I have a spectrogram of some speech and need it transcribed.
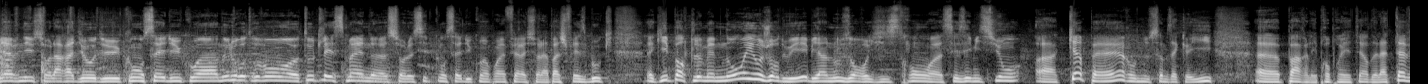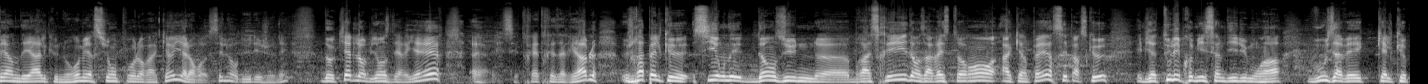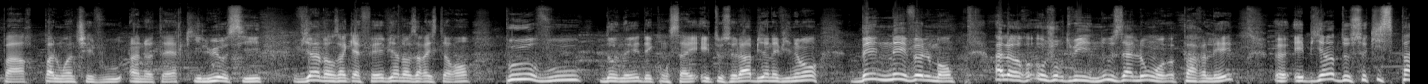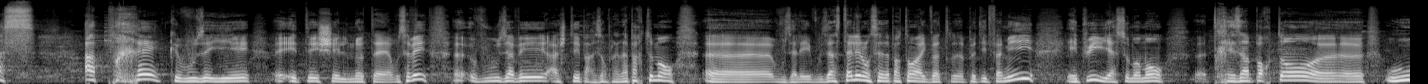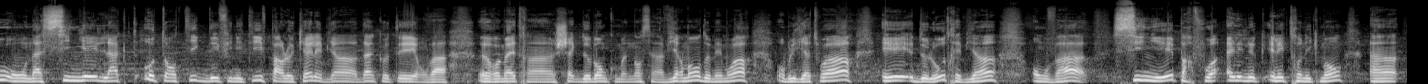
Bienvenue sur la radio du Conseil du Coin. Nous nous retrouvons euh, toutes les semaines euh, sur le site conseilducoin.fr et sur la page Facebook euh, qui porte le même nom. Et aujourd'hui, eh bien, nous enregistrons ces émissions à Quimper où nous sommes accueillis par les propriétaires de la Taverne des Halles que nous remercions pour leur accueil. Alors, c'est l'heure du déjeuner. Donc, il y a de l'ambiance derrière. c'est très, très agréable. Je rappelle que si on est dans une brasserie, dans un restaurant à Quimper, c'est parce que, eh bien, tous les premiers samedis du mois, vous avez quelque part, pas loin de chez vous, un qui lui aussi vient dans un café, vient dans un restaurant pour vous donner des conseils et tout cela bien évidemment bénévolement. Alors aujourd'hui nous allons parler euh, eh bien, de ce qui se passe après que vous ayez été chez le notaire. Vous savez, euh, vous avez acheté par exemple un appartement, euh, vous allez vous installer dans cet appartement avec votre petite famille, et puis il y a ce moment euh, très important où on a signé l'acte authentique définitif par lequel, eh bien, d'un côté, on va remettre un chèque de banque ou maintenant c'est un virement de mémoire obligatoire, et de l'autre, eh bien, on va signer parfois électroniquement un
